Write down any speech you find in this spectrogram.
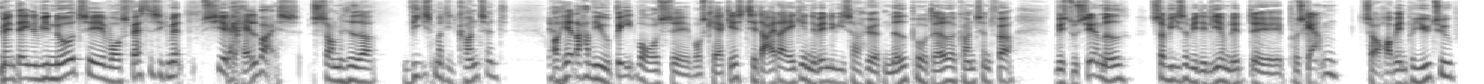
Men Daniel, vi er nået til vores faste segment, cirka ja. halvvejs, som hedder Vis mig dit content. Ja. Og her der har vi jo bedt vores, øh, vores kære gæst til dig, der ikke nødvendigvis har hørt med på Drevet af Content før. Hvis du ser med, så viser vi det lige om lidt øh, på skærmen. Så hop ind på YouTube,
